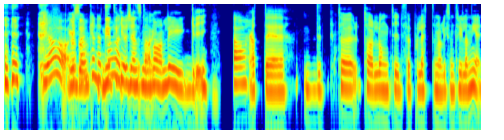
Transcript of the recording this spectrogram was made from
Ja, ibland kan det ta det tycker jag känns som en vanlig grej. Ja, Att eh, det tar, tar lång tid för poletten att liksom trilla ner.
